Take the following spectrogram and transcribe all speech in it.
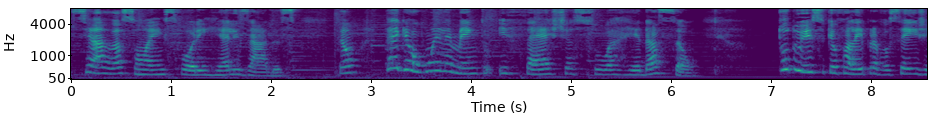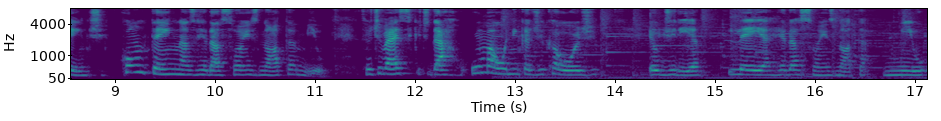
se as ações forem realizadas. Então, pegue algum elemento e feche a sua redação. Tudo isso que eu falei para vocês, gente, contém nas redações nota mil. Se eu tivesse que te dar uma única dica hoje, eu diria leia redações nota mil,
